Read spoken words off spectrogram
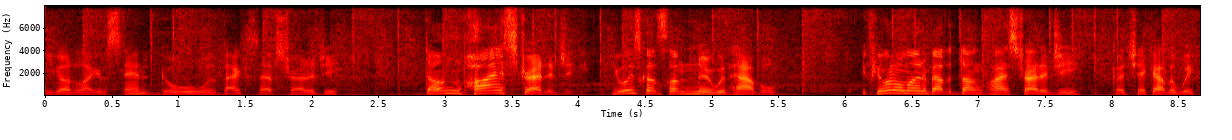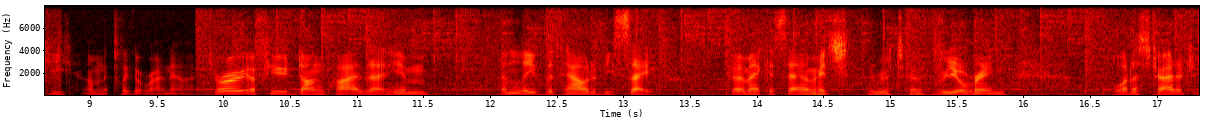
You got like the standard duel with a backstab strategy. Dung Pie strategy. You always got something new with Havel. If you want to learn about the Dung Pie strategy, go check out the wiki. I'm going to click it right now. Throw a few Dung Pies at him and leave the tower to be safe. Go make a sandwich and return for your ring. What a strategy.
